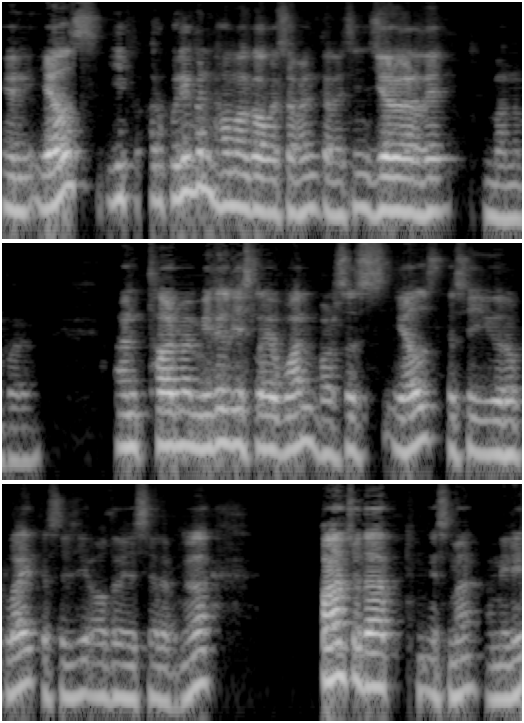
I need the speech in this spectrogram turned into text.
and else if अरू कुनै पनि ठाउँमा गएको छ भने त्यसलाई चाहिँ जेरो गर्दै भन्नु पऱ्यो अनि थर्डमा मिडल इस्टलाई वान भर्सेस एल्स त्यसै युरोपलाई त्यसपछि अदर एसियालाई भनेर पाँचवटा यसमा हामीले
